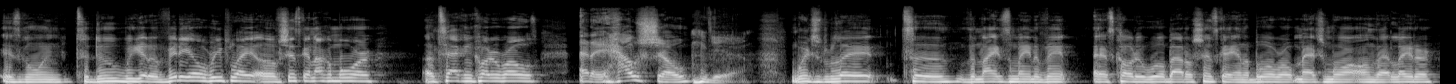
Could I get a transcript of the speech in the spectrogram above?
is going to do. We get a video replay of Shinsuke Nakamura attacking Cody Rhodes at a house show, Yeah. which led to the night's main event as Cody will battle Shinsuke in a bull rope match. More on that later.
